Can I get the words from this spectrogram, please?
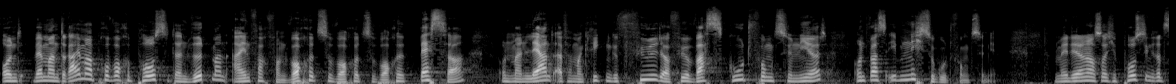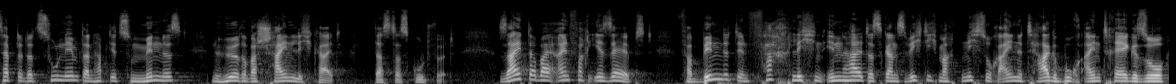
Und wenn man dreimal pro Woche postet, dann wird man einfach von Woche zu Woche zu Woche besser und man lernt einfach, man kriegt ein Gefühl dafür, was gut funktioniert und was eben nicht so gut funktioniert. Und wenn ihr dann auch solche Posting-Rezepte dazu nehmt, dann habt ihr zumindest eine höhere Wahrscheinlichkeit, dass das gut wird. Seid dabei einfach ihr selbst. Verbindet den fachlichen Inhalt, das ist ganz wichtig, macht nicht so reine Tagebucheinträge so,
